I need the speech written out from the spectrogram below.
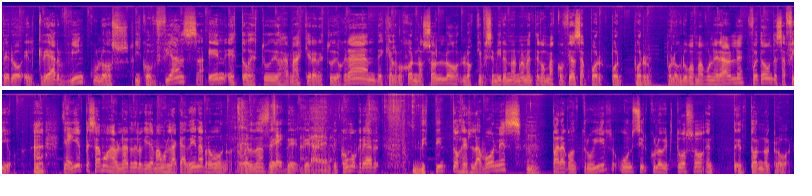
pero el crear vínculos y confianza en estos estudios, además que eran estudios grandes, que a lo mejor no son los, los que se miran normalmente con más confianza por, por, por por los grupos más vulnerables, fue todo un desafío. ¿ah? Y ahí empezamos a hablar de lo que llamamos la cadena pro bono, ¿te acuerdas? De, cómo crear distintos eslabones mm. para construir un círculo virtuoso en, en torno al pro bono.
